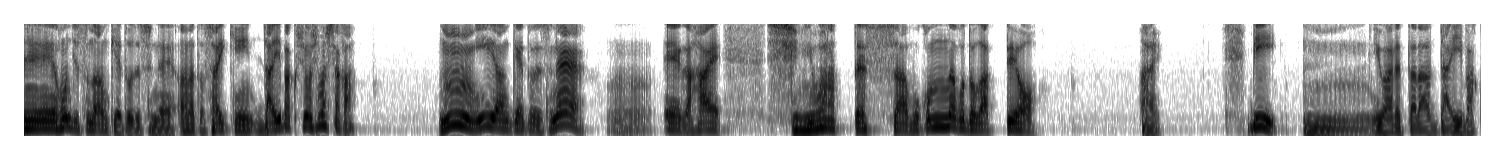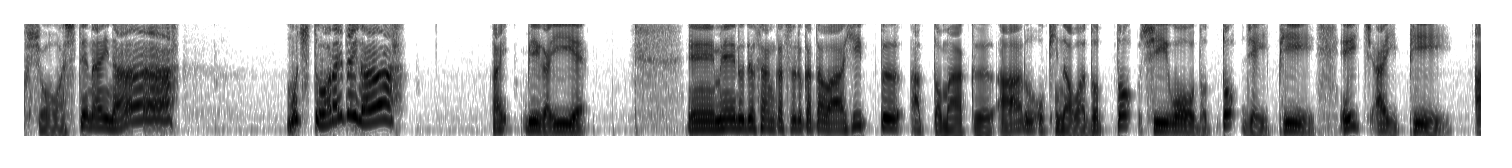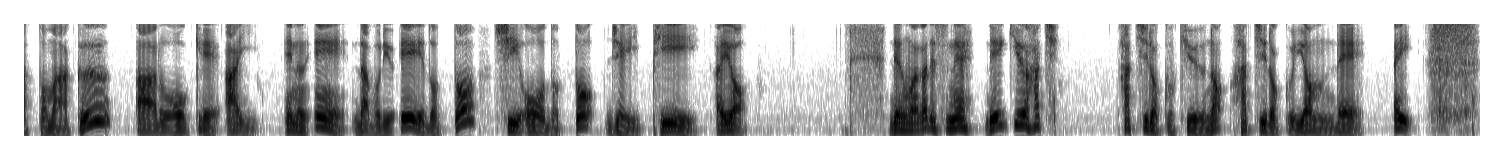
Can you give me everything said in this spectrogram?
えー、本日のアンケートですね。あなた最近大爆笑しましたか？うんいいアンケートですね、うん、映画はい。死に笑ったさもうこんなことがあってよ。はい。B うん言われたら大爆笑はしてないな。もうちょっと笑いたいな。はい B がいいえ。えー、メールで参加する方は hip.r 沖縄 .co.jp hip アットマーク ROKINAWA.CO.jp はいよ。電話がですね098-869-8640はい、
